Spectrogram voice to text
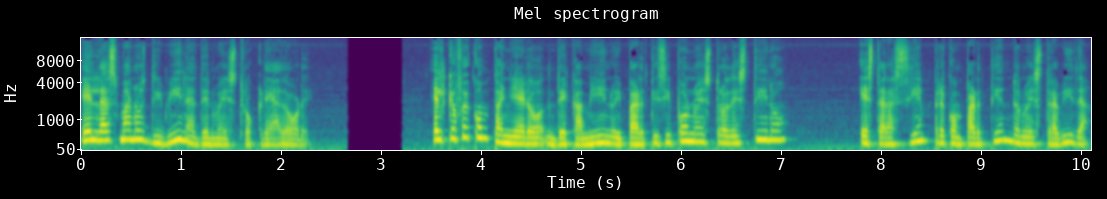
en las manos divinas de nuestro Creador. El que fue compañero de camino y participó nuestro destino, estará siempre compartiendo nuestra vida,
